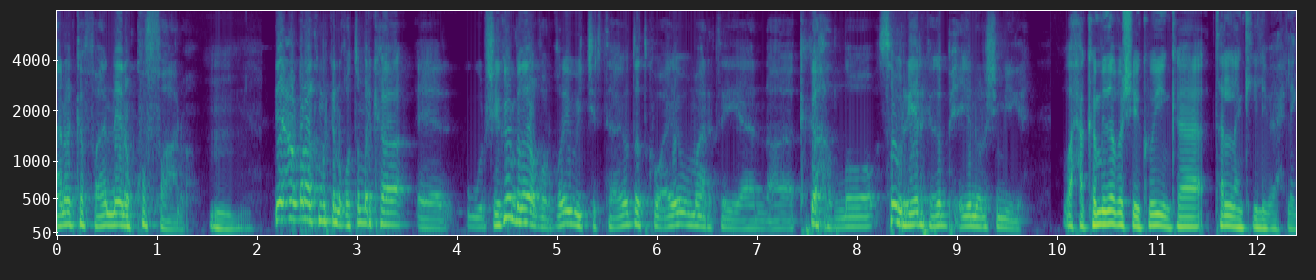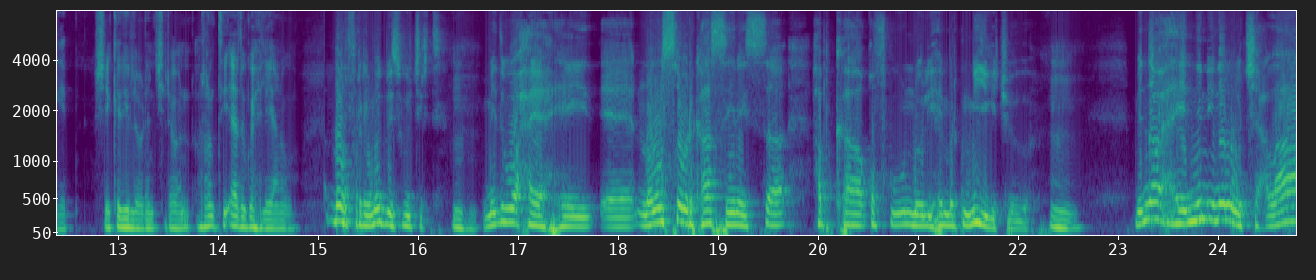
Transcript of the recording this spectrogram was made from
aanan ka faanin inaan ku faano. Dhinacan qoraalka markay noqoto marka ee, sheekooyin badan oo qorqoray way jirtaayo. Dadku ay maaragtay aan, kaga hadlo. Sawir yar kaga bixiyo nolosha miyiga. Waxaa ka sheekooyinka tallankii libaaxleged sheekadii la odhan jiray runtii aad uga helay anigu dhowr fariimood bay isugu jirta. Mid waxay ahayd ee, nolol sawir kaa siinaysa habka qofku u nool yahay markuu miyiga joogo. Mm. midna waxay ahayd nin inan uu jeclaa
